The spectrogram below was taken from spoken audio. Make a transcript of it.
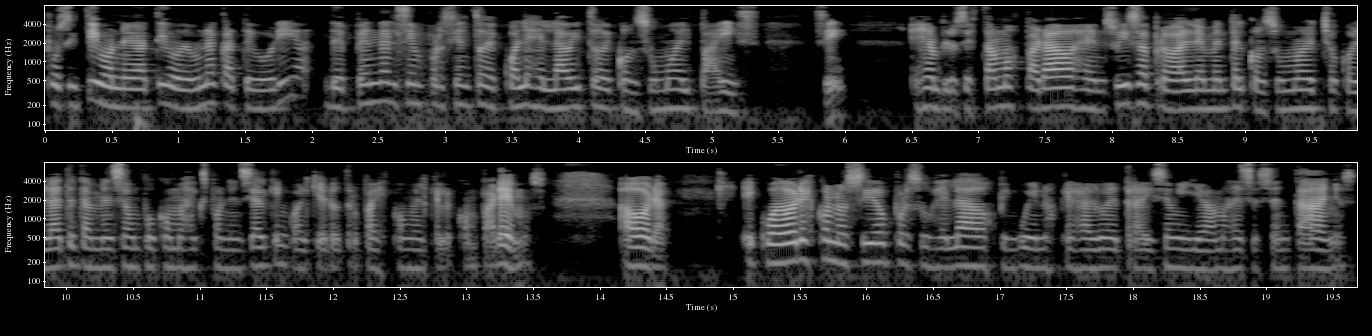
positivo o negativo de una categoría depende al 100% de cuál es el hábito de consumo del país, ¿sí? Ejemplo, si estamos parados en Suiza, probablemente el consumo de chocolate también sea un poco más exponencial que en cualquier otro país con el que lo comparemos. Ahora, Ecuador es conocido por sus helados pingüinos, que es algo de tradición y lleva más de 60 años.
